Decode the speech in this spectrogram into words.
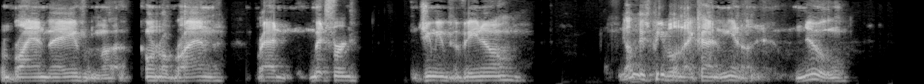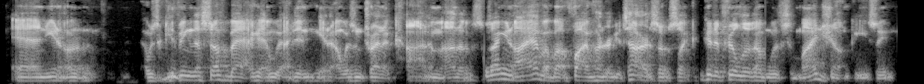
from Brian May, from uh, Conan O'Brien, Brad Whitford, Jimmy Vivino. All these people that I kind of you know knew, and you know I was giving the stuff back. I, I didn't, you know, I wasn't trying to con him out of. So, you know, I have about 500 guitars, so it's like I could have filled it up with my junk easy.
